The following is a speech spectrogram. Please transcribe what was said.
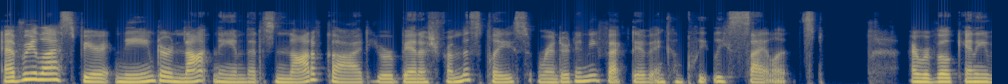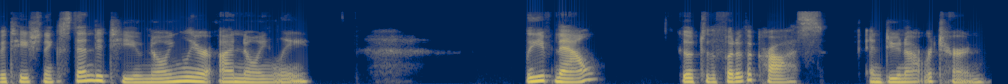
Every last spirit, named or not named, that is not of God, you are banished from this place, rendered ineffective, and completely silenced. I revoke any invitation extended to you, knowingly or unknowingly, Leave now, go to the foot of the cross, and do not return.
